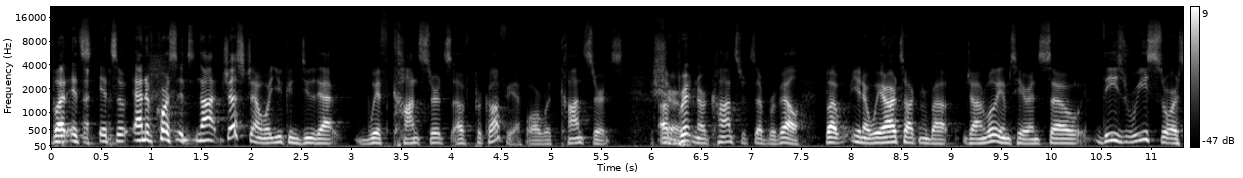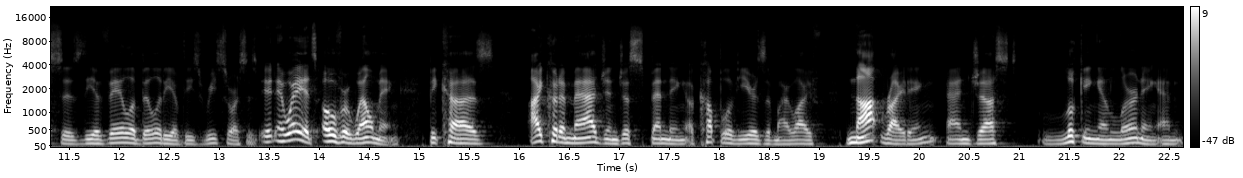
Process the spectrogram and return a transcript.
but it's it's a, and of course it's not just John. Well, you can do that with concerts of Prokofiev or with concerts Sure. of Britten or concerts of Ravel. But you know, we are talking about John Williams here, and so these resources, the availability of these resources, in a way, it's overwhelming because I could imagine just spending a couple of years of my life not writing and just looking and learning and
